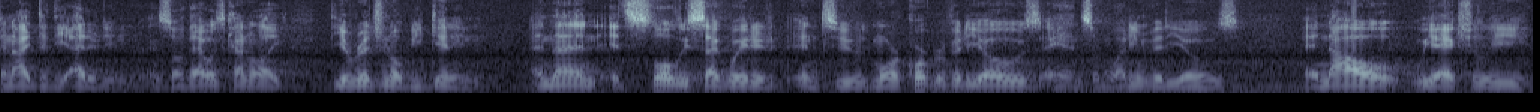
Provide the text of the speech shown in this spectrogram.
and I did the editing. And so that was kind of like the original beginning. And then it slowly segued into more corporate videos and some wedding videos. And now we actually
